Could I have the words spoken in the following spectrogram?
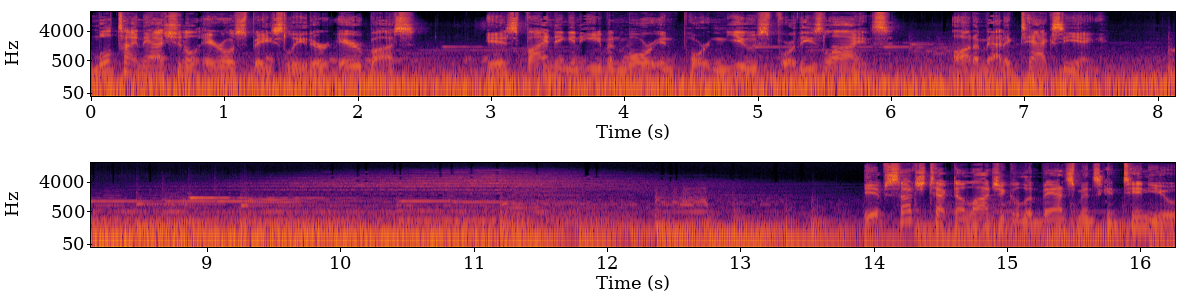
Multinational aerospace leader Airbus is finding an even more important use for these lines automatic taxiing. If such technological advancements continue,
